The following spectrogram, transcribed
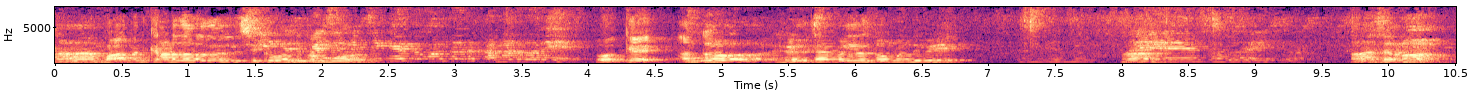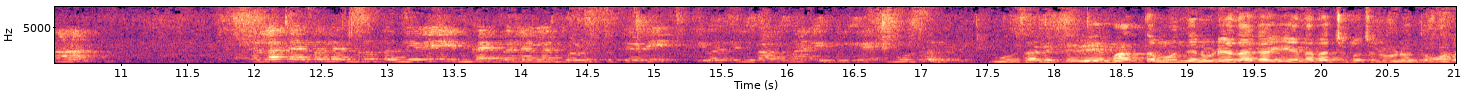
ಹಾ ಭಾಳ ಮಂದಿ ಕನ್ನಡದವ್ರು ಇಬ್ಬರು ಮೂವರು ಓಕೆ ಅಂತೂ ಹೇಳಿದ ಕಾಯಿಪಲ್ಲೆ ತೊಗೊಂಬಂದಿವಿ. ಹಾ. ಹಾ ಶರಣು. ಎಲ್ಲ ಕಾಯಿಪಲ್ಲೆ ಅಂದ್ರೂ ತಂದೀವಿ ಇನ್ ಕಾಯಿಪಲ್ಲೆ ಎಲ್ಲ ಜೋಡಿಸ್ತೀವಿ ಇವತ್ತಿನ ಬ್ಲಾಗ್ನ ಇಲ್ಲಿಗೆ ಮುಗಿಸೋದು ಮುಗಿಸಾಕತ್ತೀವಿ ಮತ್ತೆ ಮುಂದಿನ ವಿಡಿಯೋದಾಗ ಏನಾರ ಚಲೋ ಚಲೋ ವಿಡಿಯೋ ತಗೊಂಡ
